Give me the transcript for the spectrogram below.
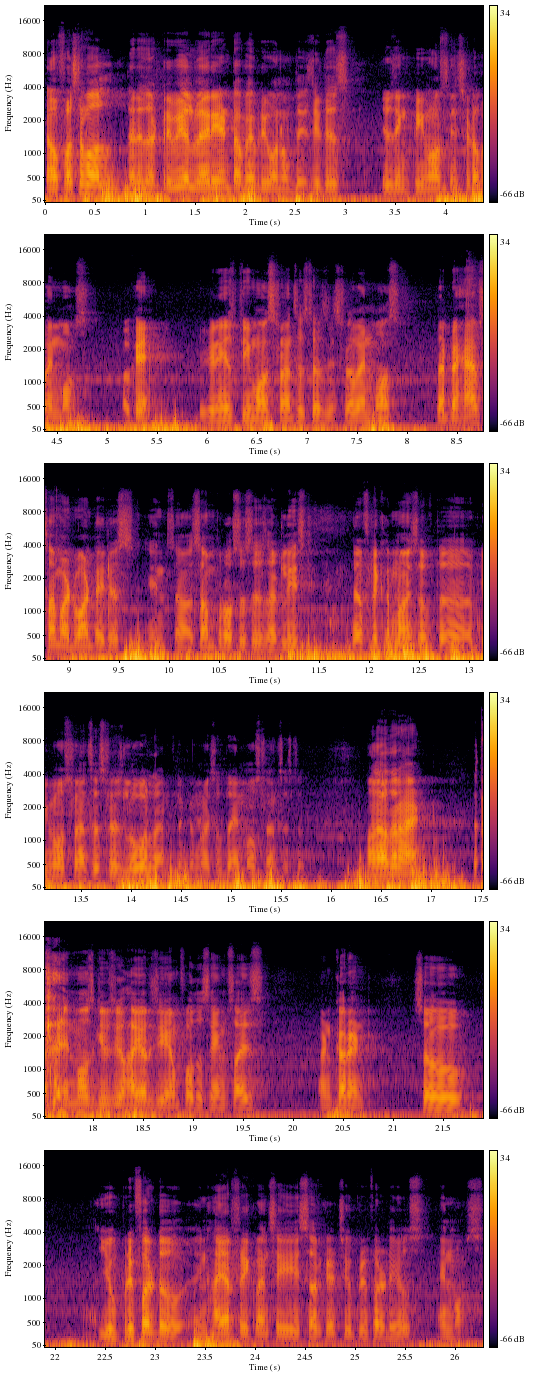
Now, first of all there is a trivial variant of every one of these it is using PMOS instead of NMOS. Okay. You can use PMOS transistors instead of NMOS that may have some advantages in uh, some processes at least the flicker noise of the PMOS transistor is lower than flicker noise of the NMOS transistor. On the other hand NMOS gives you higher GM for the same size and current. So, you prefer to in higher frequency circuits you prefer to use NMOS.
